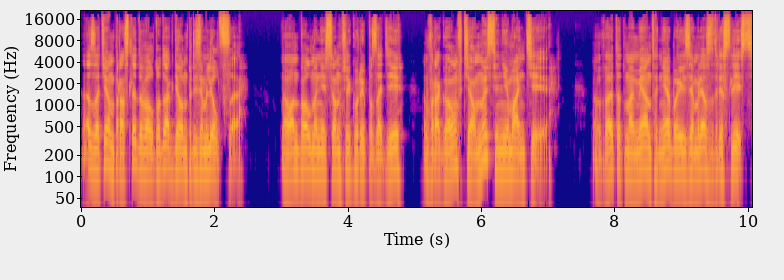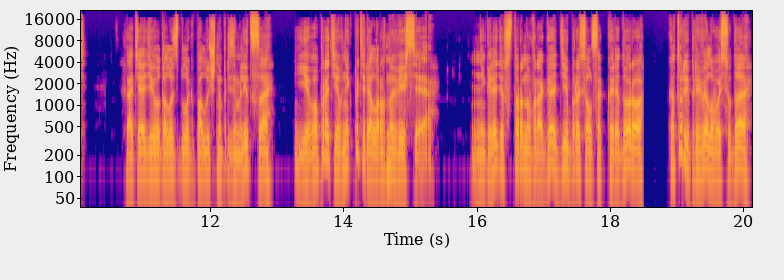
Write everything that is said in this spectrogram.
а затем проследовал туда, где он приземлился. Он был нанесен фигурой позади, врагом в темно синей мантии. В этот момент небо и земля затряслись. Хотя Ди удалось благополучно приземлиться, его противник потерял равновесие. Не глядя в сторону врага, Ди бросился к коридору, который привел его сюда,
